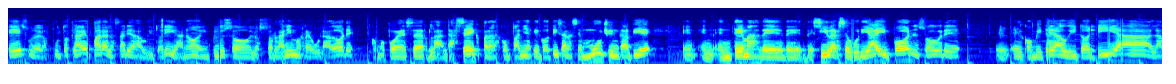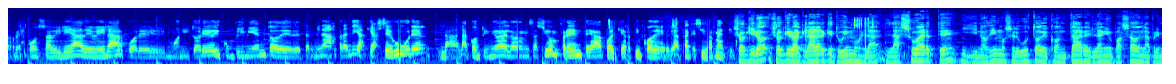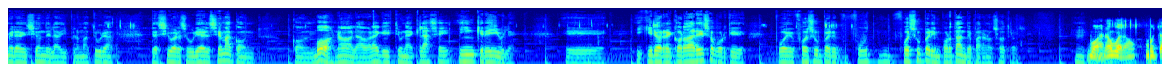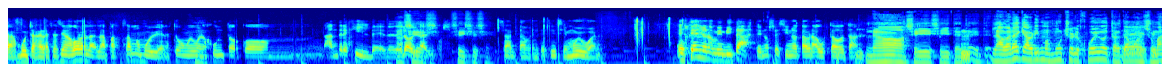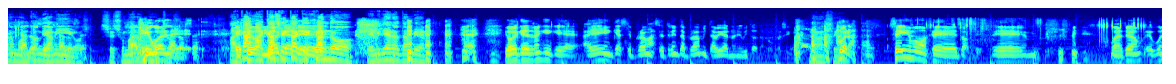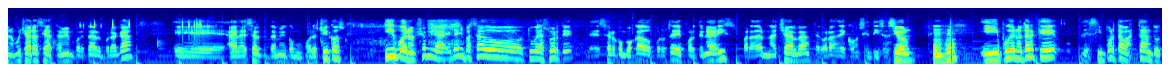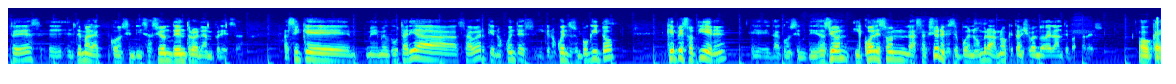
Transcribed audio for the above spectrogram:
es uno de los puntos claves para las áreas de auditoría, ¿no? Incluso los organismos reguladores, como puede ser la, SEC, para las compañías que cotizan, hacen mucho hincapié en, en- en temas de- de ciberseguridad y ponen sobre el, comité de auditoría la responsabilidad de velar por el monitoreo y cumplimiento de determinadas prácticas que aseguren la, continuidad de la organización frente a cualquier tipo de, de ataque cibernético. Yo quiero, yo quiero aclarar que tuvimos la, la suerte y nos dimos el gusto de contar el año pasado en la primera edición de la diplomatura de ciberseguridad del SEMA con, con vos, ¿no? La verdad que diste una clase increíble. Eh, y quiero recordar eso porque fue, fue súper fu- fue súper importante para nosotros. Bueno, bueno, muchas, muchas gracias. Sí, me acuerdo, la, la pasamos muy bien, estuvo muy bueno junto con Andrés Gil de, de Deloitte. Sí, sí, sí. Exactamente, sí, sí, muy bueno. Este año no me invitaste, no sé si no te habrá gustado tanto. No, sí, sí. te- te- la verdad que abrimos mucho el juego y tratamos Sí, de sumar sí, un montón sé, de amigos. Se sumaron Igual, eh. Acá, Esteban, acá igual se que está quejando Emiliano también. Igual que tranqui que hay alguien que hace programas, hace 30 programas y todavía no lo invitó tampoco. así que- No, sí. Bueno, seguimos eh, entonces. Eh, bueno, eh, bueno, muchas gracias también por estar por acá. Eh, agradecerte también como por los chicos. Y bueno, yo mira, el año pasado tuve la suerte de ser convocado por ustedes por Tenaris para dar una charla, ¿te acordás? De concientización. Y pude notar que les importa bastante a ustedes eh, el tema de la concientización dentro de la empresa. Así que me, me gustaría saber que nos cuentes y que nos cuentes un poquito qué peso tiene eh, la concientización y cuáles son las acciones que se pueden nombrar, ¿no? que están llevando adelante para eso. Ok.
